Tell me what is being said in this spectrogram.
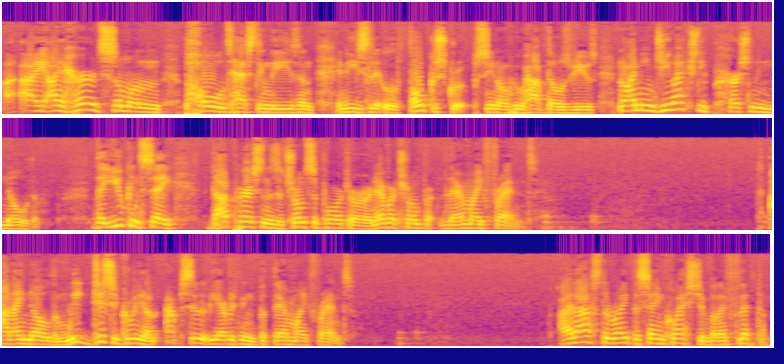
I, I heard someone poll testing these and in these little focus groups, you know, who have those views. No, I mean, do you actually personally know them? that you can say that person is a Trump supporter or an ever Trumper, they're my friend. And I know them. We disagree on absolutely everything, but they're my friend. I'd ask the right the same question, but I'd flip them.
